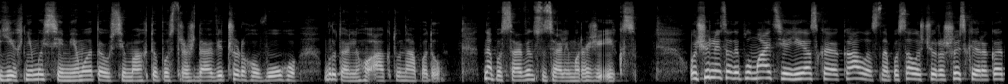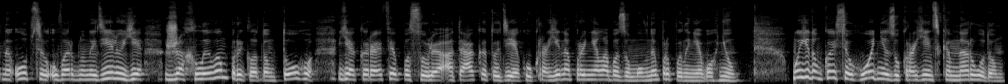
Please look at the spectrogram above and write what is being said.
їхніми сім'ями та усіма, хто постраждав від чергового брутального акту нападу. Написав він в соціальній мережі X. Очільниця дипломатії ЄС Кая Калас написала, що рашистський ракетний обстріл у вербну неділю є жахливим прикладом того, як РФ посилює атаки, тоді як Україна прийняла безумовне припинення вогню. Мої думки сьогодні з українським народом,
